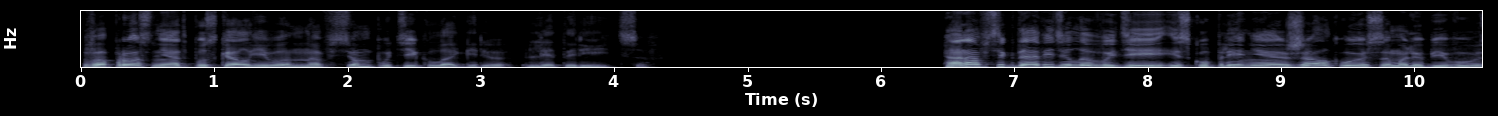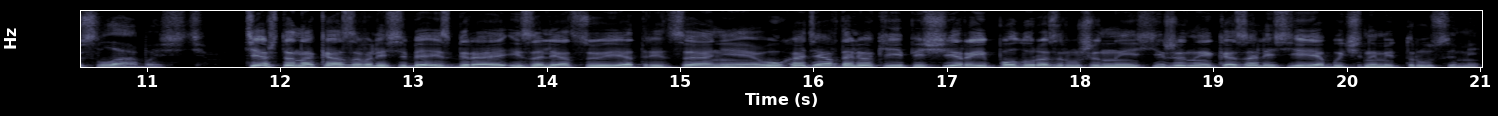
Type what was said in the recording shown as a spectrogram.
Вопрос не отпускал его на всем пути к лагерю летерийцев. Она всегда видела в идее искупления жалкую самолюбивую слабость. Те, что наказывали себя, избирая изоляцию и отрицание, уходя в далекие пещеры и полуразрушенные хижины, казались ей обычными трусами.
